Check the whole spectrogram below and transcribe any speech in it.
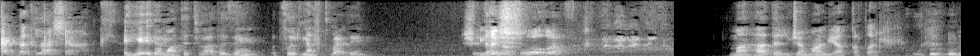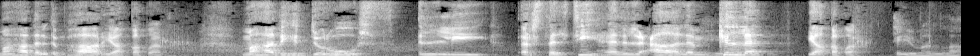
حبك لا شاك هي إذا ماتت هذا زين تصير نفط بعدين. ما هذا الجمال يا قطر؟ ما هذا الإبهار يا قطر؟ ما هذه الدروس اللي أرسلتيها للعالم كله يا قطر؟ إي والله.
